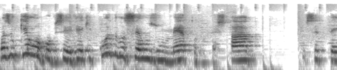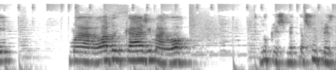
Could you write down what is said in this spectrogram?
Mas o que eu observei é que quando você usa um método testado, você tem uma alavancagem maior no crescimento da sua empresa.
